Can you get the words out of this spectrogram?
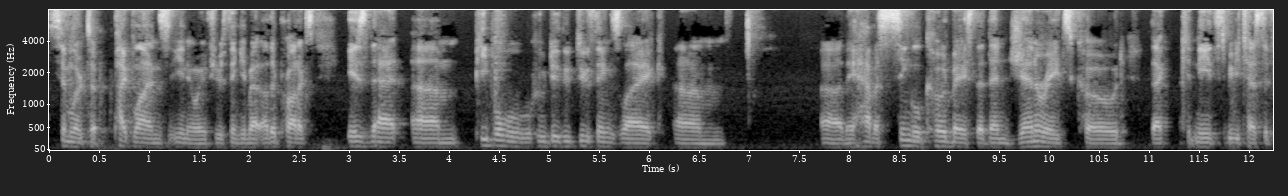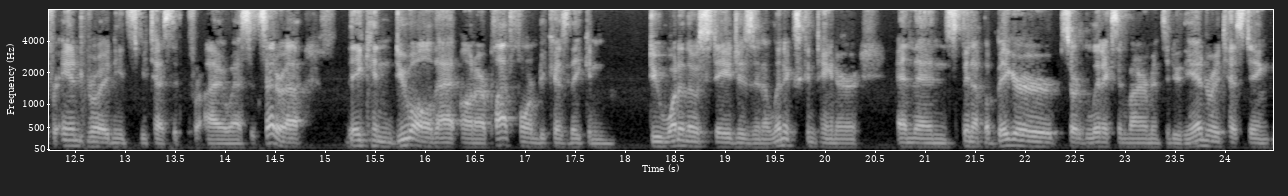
similar to pipelines. You know, if you're thinking about other products, is that um, people who do do things like um, uh, they have a single code base that then generates code that needs to be tested for Android, needs to be tested for iOS, etc. They can do all that on our platform because they can do one of those stages in a Linux container and then spin up a bigger sort of Linux environment to do the Android testing,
